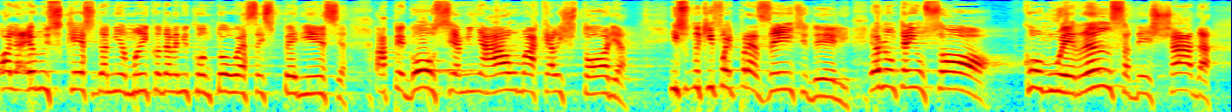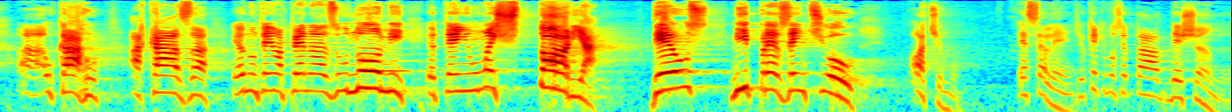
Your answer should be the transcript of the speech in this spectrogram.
Olha, eu não esqueço da minha mãe quando ela me contou essa experiência. Apegou-se a minha alma àquela história. Isso daqui foi presente dele. Eu não tenho só como herança deixada ah, o carro, a casa, eu não tenho apenas o nome, eu tenho uma história. Deus me presenteou. Ótimo, excelente. E o que, é que você está deixando?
